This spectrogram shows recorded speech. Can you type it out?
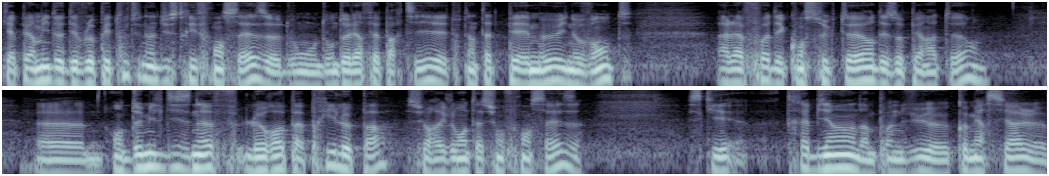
qui a permis de développer toute une industrie française, dont, dont fait partie, et tout un tas de PME innovantes, à la fois des constructeurs, des opérateurs. Euh, en 2019, l'Europe a pris le pas sur la réglementation française, ce qui est très bien d'un point de vue commercial,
